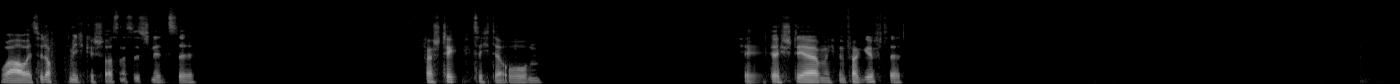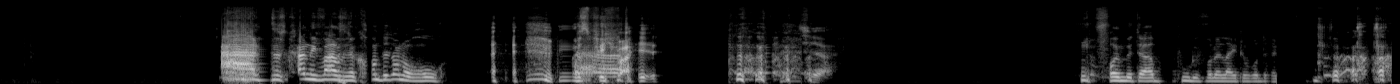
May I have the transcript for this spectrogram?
Wow, jetzt wird auf mich geschossen. Das ist Schnitzel. Versteckt sich da oben. Ich werde gleich sterben. Ich bin vergiftet. Ah, das kann nicht wahr sein. Der kommt jetzt auch noch hoch. Muss mich weil. Tja. Voll mit der Bude von der Leitung runter.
